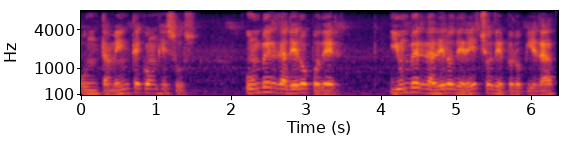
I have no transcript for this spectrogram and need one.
juntamente con Jesús, un verdadero poder y un verdadero derecho de propiedad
